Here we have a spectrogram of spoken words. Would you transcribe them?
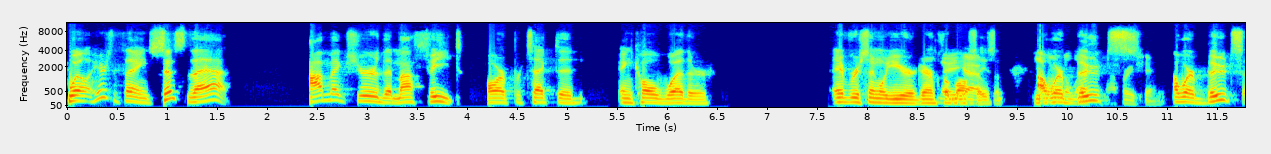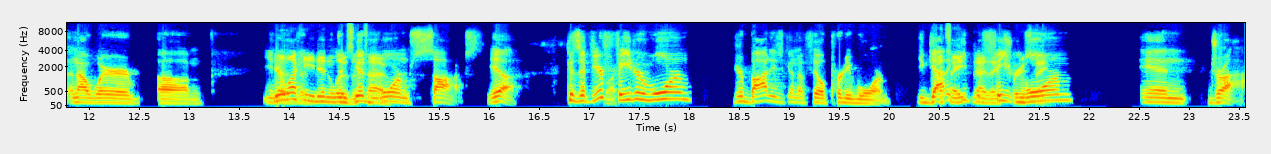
Well, here's the thing. Since that, I make sure that my feet are protected in cold weather every single year during football season. You I wear boots. I, I, wear boots and I wear um, you are lucky the, you didn't lose good warm socks. Yeah, because if your right. feet are warm, your body's going to feel pretty warm. You got to keep your feet warm and dry.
